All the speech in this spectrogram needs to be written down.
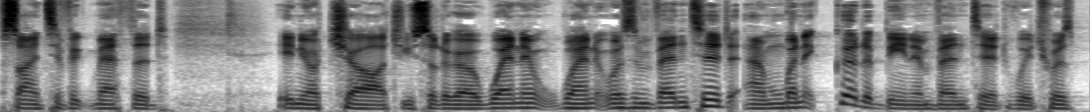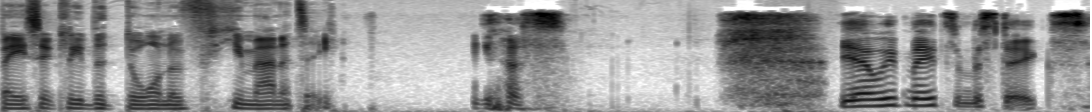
scientific method. In your chart, you sort of go when it when it was invented and when it could have been invented, which was basically the dawn of humanity. Yes. Yeah, we've made some mistakes.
